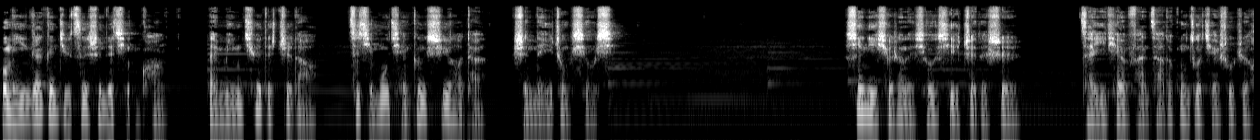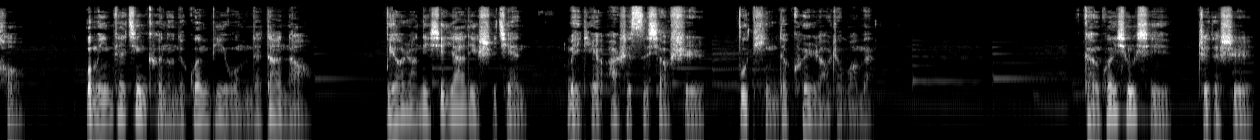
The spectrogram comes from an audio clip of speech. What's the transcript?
我们应该根据自身的情况，来明确的知道自己目前更需要的是哪种休息。心理学上的休息指的是，在一天繁杂的工作结束之后，我们应该尽可能的关闭我们的大脑，不要让那些压力事件。每天二十四小时不停地困扰着我们。感官休息指的是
